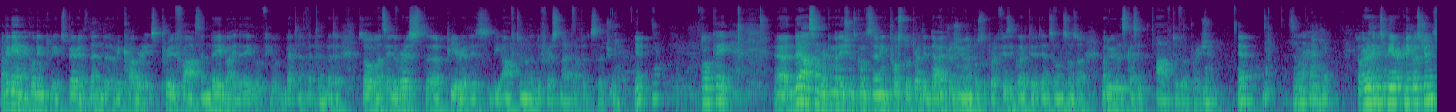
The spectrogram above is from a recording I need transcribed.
But again, according to the experience, then the recovery is pretty fast, and day by day you will feel better and better and better. So let's say the worst uh, period is the afternoon and the first night after the surgery. Yeah. Okay. Uh, there are some recommendations concerning post-operative diet regime and post-operative physical activity and so on and so on, so on, but we will discuss it after the operation. Yeah? Absolutely. Okay. Thank you. So everything is clear? Any questions?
